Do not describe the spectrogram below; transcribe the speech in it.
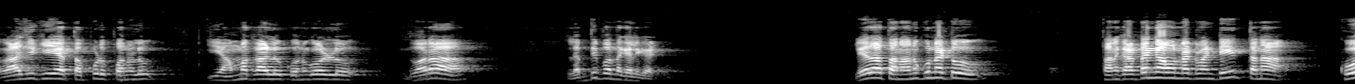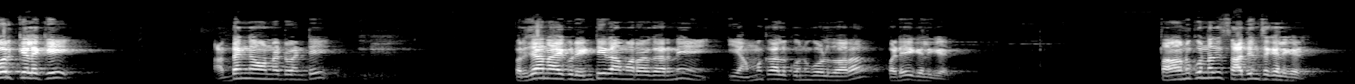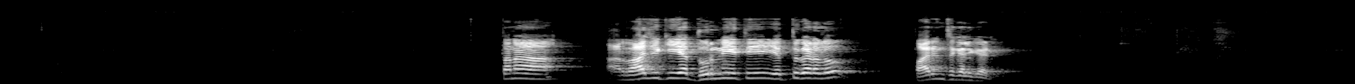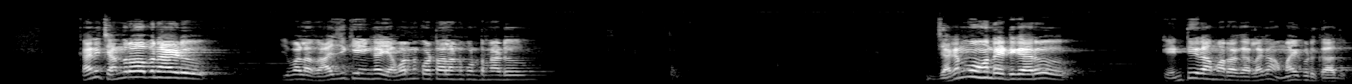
రాజకీయ తప్పుడు పనులు ఈ అమ్మకాళ్ళు కొనుగోళ్ళు ద్వారా లబ్ధి పొందగలిగాడు. లేదా తను అనుకున్నట్టు తనకు అడ్డంగా ఉన్నటువంటి తన కోరికలకి అడ్డంగా ఉన్నటువంటి ప్రజానాయకుడు ఎన్టీ రామారావు గారిని ఈ అమ్మకాలు కొనుగోలు ద్వారా పడేయగలిగాడు. తను అనుకున్నది సాధించగలిగాడు. తన రాజకీయ దుర్నీతి ఎత్తుగడలు పారించగలిగాడు. కానీ చంద్రబాబు నాయుడు ఇవాళ రాజకీయంగా ఎవరిని కొట్టాలనుకుంటున్నాడు? జగన్మోహన్ రెడ్డి గారు ఎన్టీ రామారావు గారిలాగా అమాయకుడు కాదు.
